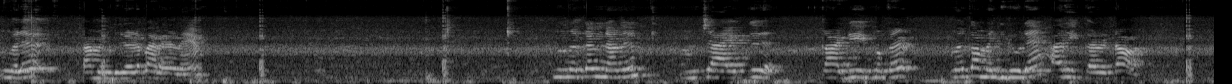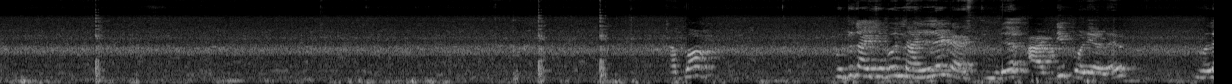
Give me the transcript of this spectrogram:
നിങ്ങൾ കമന്റിലൂടെ പറയണേ. നിങ്ങൾക്ക് എന്താണ് ചായക്ക് കടി എന്നൊക്കെ നിങ്ങൾ കമന്റിലൂടെ അറിയിക്കണം കേട്ടോ. അപ്പോൾ ഫുഡ് കഴിച്ചപ്പോൾ നല്ല ടേസ്റ്റ് ഉണ്ട് അടിപൊളിയാണ്. നല്ല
